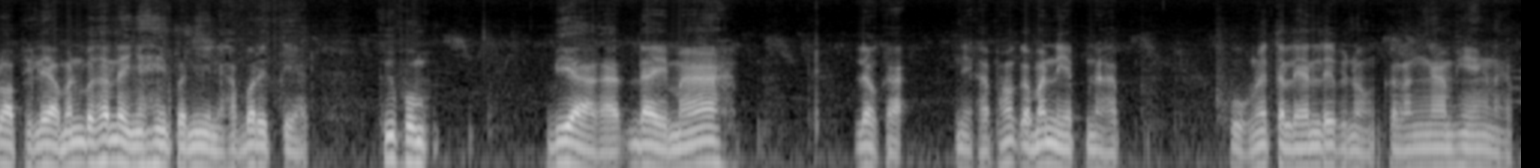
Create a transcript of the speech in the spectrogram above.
รอบที่แล้วมันบ่ทันได้ใหญ่ปานนี้นะครับบ่ได้แตกคือผมเบี้ยก็ได้มาแล้วก็ นี่ครับเขากับมาเน็บนะครับปลูกในตะแลนเลยพี่น้องกำลังงามแห้งนะครับ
